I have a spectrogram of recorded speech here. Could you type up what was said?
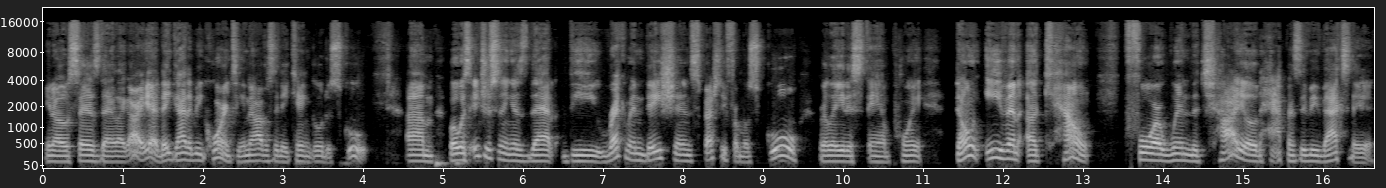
you know, says that like, all right, yeah, they got to be quarantined. Obviously, they can't go to school. Um, but what's interesting is that the recommendation, especially from a school related standpoint, don't even account for when the child happens to be vaccinated.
